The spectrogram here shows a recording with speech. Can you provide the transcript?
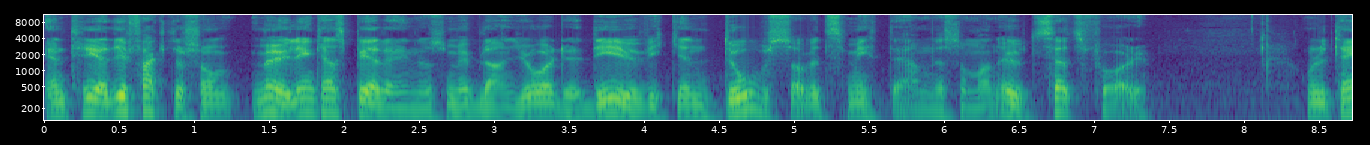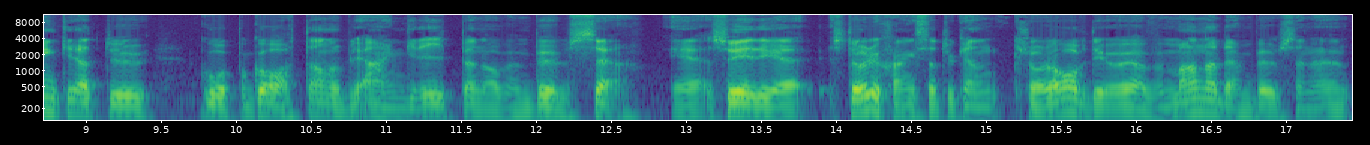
En tredje faktor som möjligen kan spela in och som ibland gör det, det är ju vilken dos av ett smittämne som man utsätts för. Om du tänker att du går på gatan och blir angripen av en buse eh, så är det större chans att du kan klara av det och övermanna den busen än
